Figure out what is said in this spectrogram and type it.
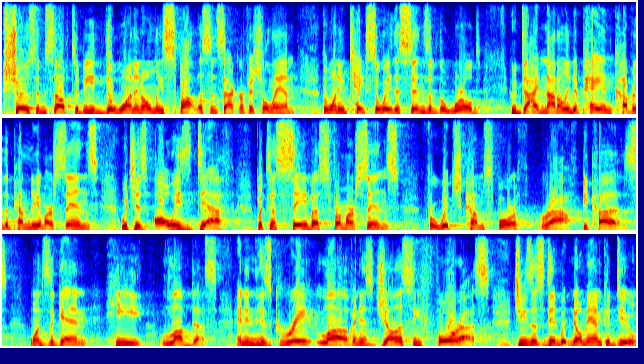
shows himself to be the one and only spotless and sacrificial lamb, the one who takes away the sins of the world, who died not only to pay and cover the penalty of our sins, which is always death, but to save us from our sins, for which comes forth wrath. Because, once again, he loved us. And in his great love and his jealousy for us, Jesus did what no man could do.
